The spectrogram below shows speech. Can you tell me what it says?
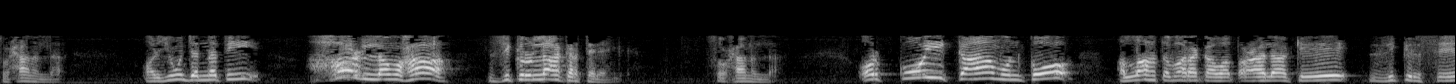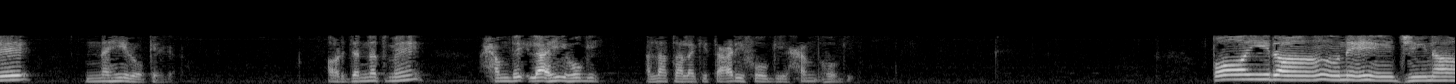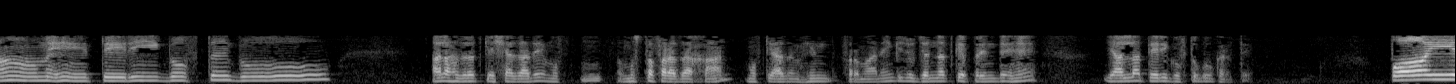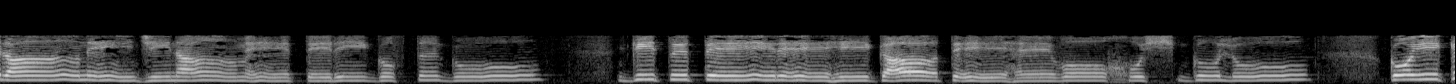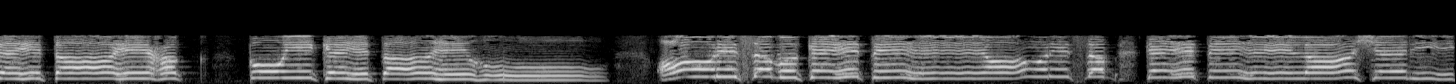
سبحان اللہ۔ اور یوں جنتی ہر لمحہ ذکر اللہ کرتے رہیں گے۔ سبحان اللہ۔ اور کوئی کام ان کو اللہ تبارہ کا تعالی کے ذکر سے نہیں روکے گا۔ اور جنت میں حمد الہی ہوگی، اللہ تعالی کی تعریف ہوگی، حمد ہوگی۔ پائران جینا میں تیری گفتگو۔ اعلی حضرت کے شہزادے مصطفی رضا خان، مفتی اعظم ہند فرما رہے ہیں کہ جو جنت کے پرندے ہیں یا اللہ تیری گفتگو کرتے۔ پائران جینا میں تیری گفتگو، گیت تیرے ہی گاتے ہیں وہ خوش گلو کوئی کہتا ہے حق، کوئی کہتا ہے ہو، اور سب کہتے ہیں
